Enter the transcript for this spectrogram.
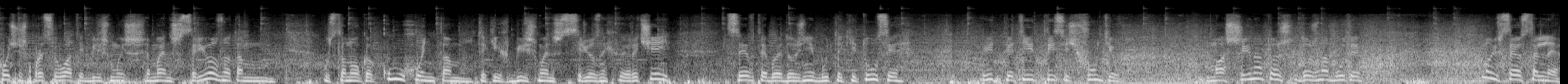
хочеш працювати більш-менш менш серйозно, там установка кухонь, там таких більш-менш серйозних речей, це в тебе повинні бути такі тулси від 5 тисяч фунтів. Машина теж повинна бути. Ну і все остальне.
